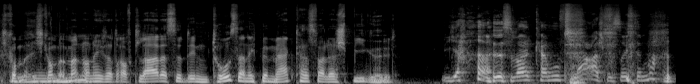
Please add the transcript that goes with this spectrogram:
Ich komme ich komm immer noch nicht darauf klar, dass du den Toaster nicht bemerkt hast, weil er spiegelt. Ja, das war Camouflage. Was soll ich denn machen?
